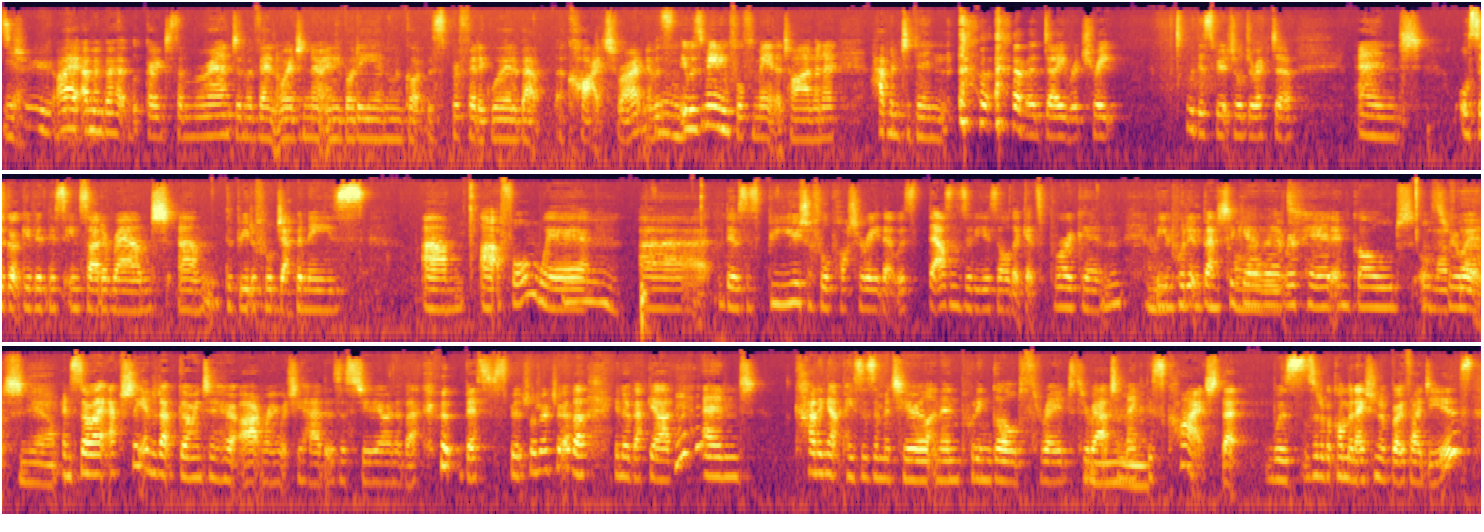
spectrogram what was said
yeah true. I, I remember going to some random event where I didn't know anybody and got this prophetic word about a kite, right? And it was it was meaningful for me at the time, and I happened to then have a day retreat with the spiritual director, and also got given this insight around um, the beautiful Japanese um, art form where. Uh, there was this beautiful pottery that was thousands of years old that gets broken, but you put it back together, repaired and gold all through that. it. Yeah. And so I actually ended up going to her art room, which she had as a studio in the back, best spiritual director ever, in her backyard, and cutting out pieces of material and then putting gold thread throughout to make this kite that was sort of a combination of both ideas.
